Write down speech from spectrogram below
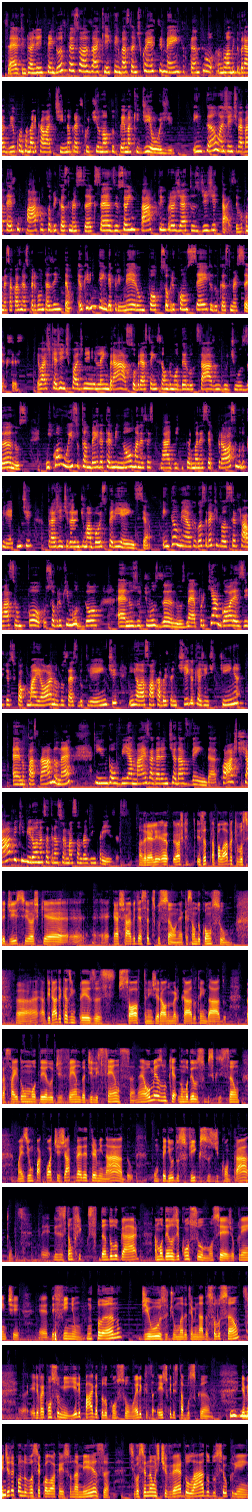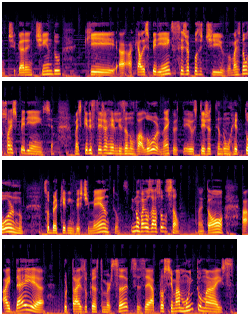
Certo, então a gente tem duas pessoas aqui que têm bastante conhecimento, tanto no âmbito Brasil quanto América Latina, para discutir o nosso tema aqui de hoje. Então, a gente vai bater esse papo sobre Customer Success e o seu impacto em projetos digitais. Eu vou começar com as minhas perguntas então. Eu queria entender primeiro um pouco sobre o conceito do Customer Success. Eu acho que a gente pode lembrar sobre a ascensão do modelo SaaS nos últimos anos e como isso também determinou uma necessidade de permanecer próximo do cliente para a gente garantir uma boa experiência. Então, Miel, que eu gostaria que você falasse um pouco sobre o que mudou é, nos últimos anos, né? Porque agora existe esse foco maior no sucesso do cliente em relação à cabeça antiga que a gente tinha é, no passado, né? Que envolvia mais a garantia da venda. Qual a chave que virou nessa transformação das empresas? Adriele, eu, eu, acho que a palavra que você disse, eu acho que é, é, é a chave dessa discussão, né? A questão do consumo. Uh, a virada que as empresas de software em geral no mercado têm dado para sair de um modelo de venda de licença, né? Ou mesmo que no modelo de subscrição, mas em um pacote já pré-determinado, com períodos fixos de contrato, eles estão dando lugar a modelos de consumo, ou seja, o cliente é, define um, um plano de uso de uma determinada solução, ele vai consumir e ele paga pelo consumo, ele tá, é isso que ele está buscando. Uhum. E à medida quando você coloca isso na mesa, se você não estiver do lado do seu cliente, garantindo que a, aquela experiência seja positiva, mas não só a experiência, mas que ele esteja realizando um valor, né, que eu, esteja tendo um retorno sobre aquele investimento, ele não vai usar a solução. Né? Então, a, a ideia por trás do Customer Success é aproximar muito mais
